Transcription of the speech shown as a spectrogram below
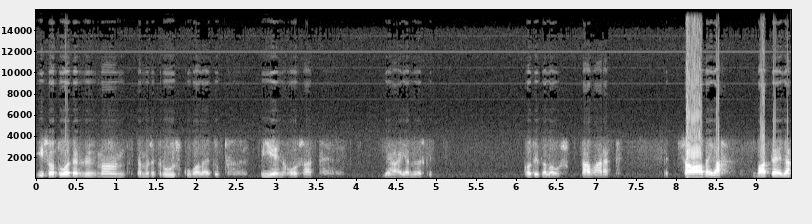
iso tuoteryhmä on tämmöiset ruiskuvaletut pienosat ja, ja myöskin kotitaloustavarat. Et saaveja, vateja,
